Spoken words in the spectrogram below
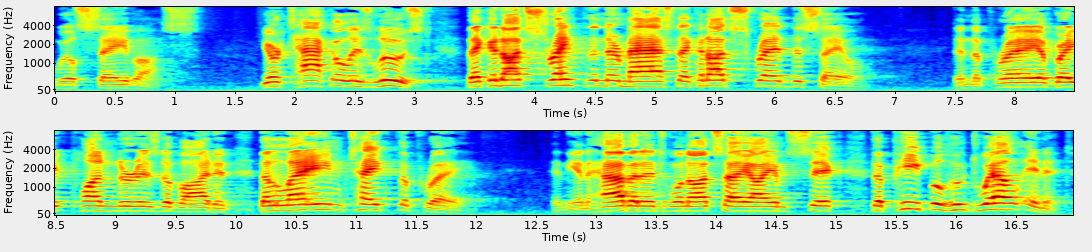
will save us. Your tackle is loosed. They cannot strengthen their mast, they cannot spread the sail. Then the prey of great plunder is divided. The lame take the prey. And the inhabitant will not say, I am sick. The people who dwell in it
